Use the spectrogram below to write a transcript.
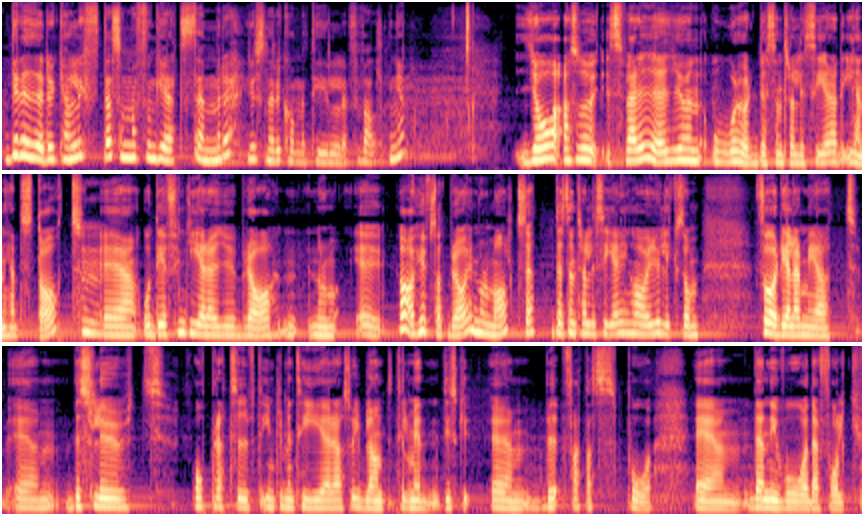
grejer du kan lyfta som har fungerat sämre just när det kommer till förvaltningen? Ja, alltså Sverige är ju en oerhört decentraliserad enhetsstat mm. eh, och det fungerar ju bra, norm, eh, ja, hyfsat bra i normalt sett. Decentralisering har ju liksom fördelar med att eh, beslut operativt implementeras och ibland till och med eh, fattas på eh, den nivå där folk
